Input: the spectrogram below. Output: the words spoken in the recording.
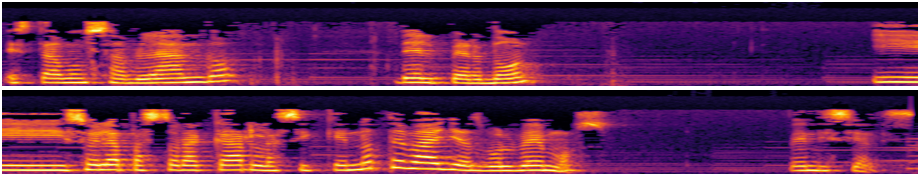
Estamos hablando del perdón. Y soy la pastora Carla, así que no te vayas, volvemos. Bendiciones.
